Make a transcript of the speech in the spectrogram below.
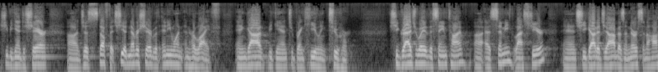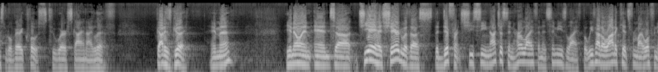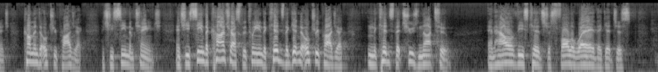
She began to share uh, just stuff that she had never shared with anyone in her life. And God began to bring healing to her. She graduated the same time uh, as Simi last year, and she got a job as a nurse in a hospital very close to where Sky and I live. God is good. Amen? You know, and, and uh, GA has shared with us the difference she's seen not just in her life and in Simi's life, but we've had a lot of kids from my orphanage come into Oak Tree Project, and she's seen them change. And she's seen the contrast between the kids that get into Oak Tree Project and the kids that choose not to. And how these kids just fall away. They get just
